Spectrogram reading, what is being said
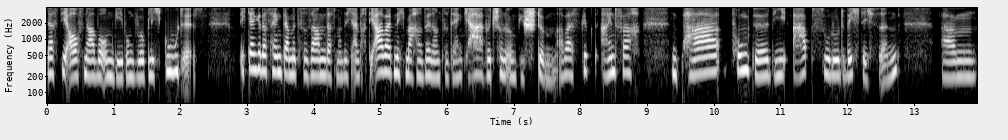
dass die Aufnahmeumgebung wirklich gut ist. Ich denke, das hängt damit zusammen, dass man sich einfach die Arbeit nicht machen will und so denkt, ja, wird schon irgendwie stimmen. Aber es gibt einfach ein paar Punkte, die absolut wichtig sind. Ähm,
